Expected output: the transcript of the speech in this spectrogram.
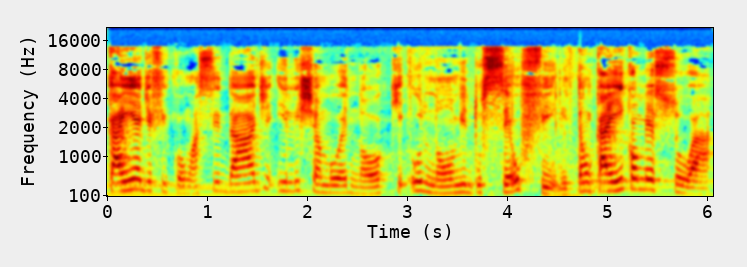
Caim edificou uma cidade e lhe chamou Enoque o nome do seu filho. Então Caim começou a,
